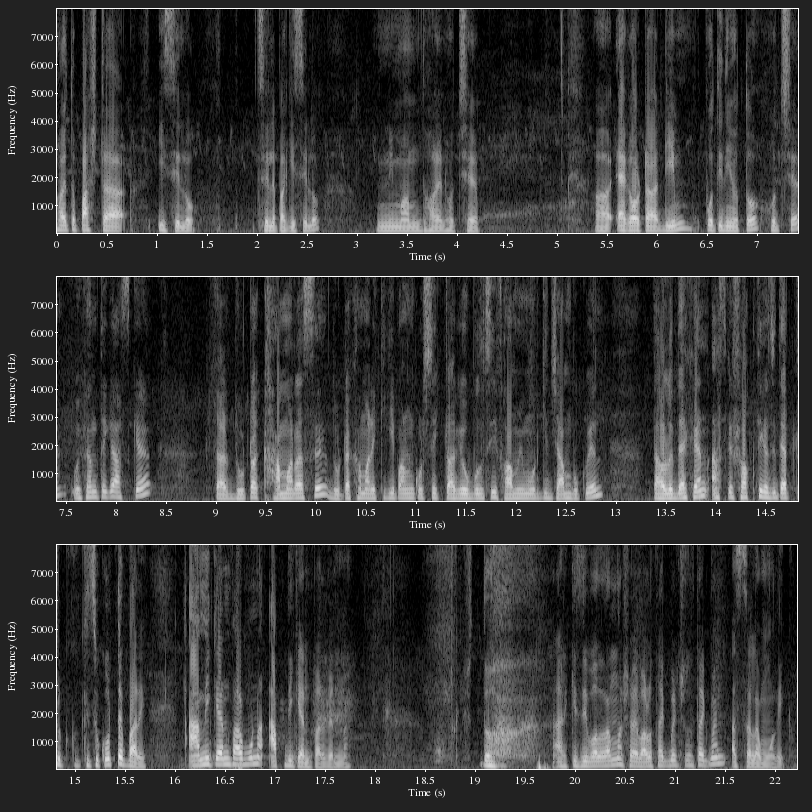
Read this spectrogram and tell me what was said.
হয়তো পাঁচটা ই ছিল ছেলে পাখি ছিল। মিনিমাম ধরেন হচ্ছে এগারোটা ডিম প্রতিনিয়ত হচ্ছে। ওইখান থেকে আজকে তার দুটো খামার আছে। দুটো খামারে কী কী পালন করছে একটু আগেও বলছি, ফার্মি মুরগি জাম্বু কোয়েল তাহলে দেখেন আজকে শখ থেকে যদি এতটুকু কিছু করতে পারে, আমি কেন পারব না, আপনি কেন পারবেন না। তো, আর কিছু বললাম না, সবাই ভালো থাকবেন, সুস্থ থাকবেন, আসসালামু আলাইকুম।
